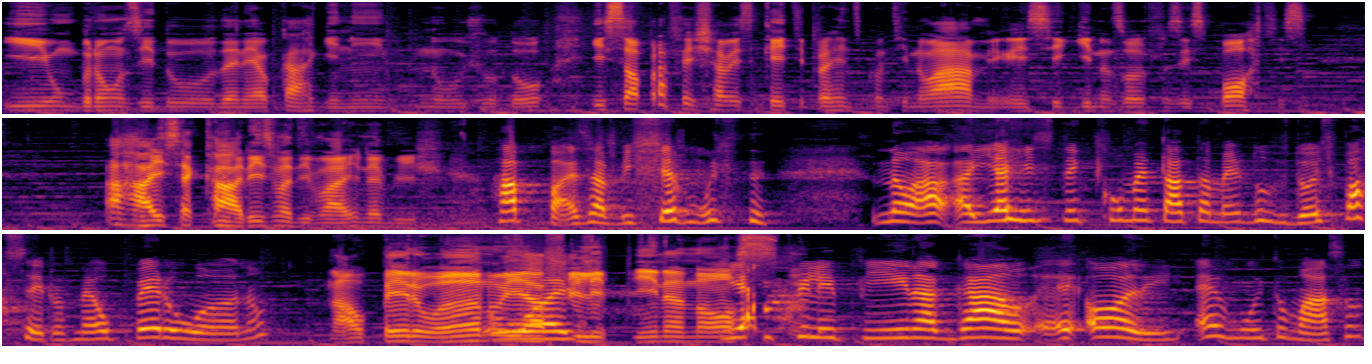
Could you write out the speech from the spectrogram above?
e um bronze do Daniel Carguini no judô. E só para fechar o skate pra gente continuar, amigo, e seguir nos outros esportes. A Raíssa é carisma demais, né, bicho? Rapaz, a bicha é muito. Não, aí a gente tem que comentar também dos dois parceiros, né? O peruano, ah, o peruano e a filipina, nossa. E a filipina, gal... É, olha, é muito massa.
